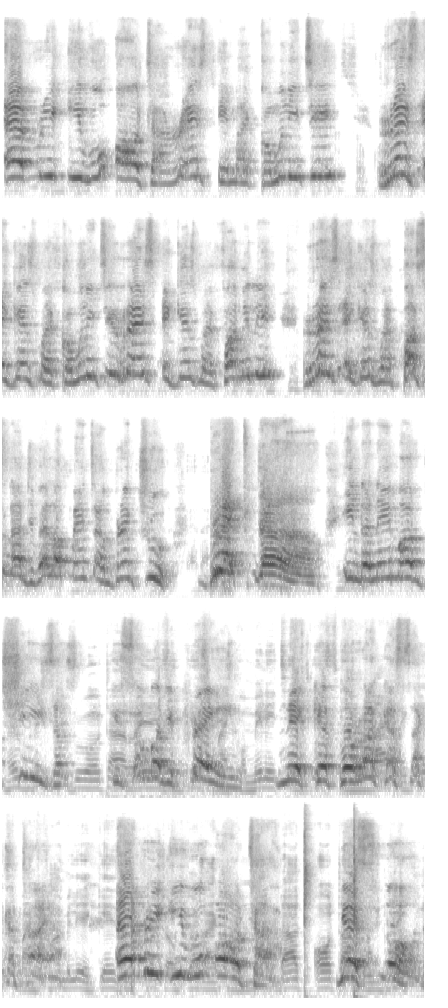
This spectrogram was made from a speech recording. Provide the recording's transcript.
Every evil altar raised in my community, raised against my community, raised against my family, raised against my personal development and breakthrough, break down in the name of Jesus. Is somebody praying? Neke poraka sakataya. Every eh, evil altar. Yes, Lord.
